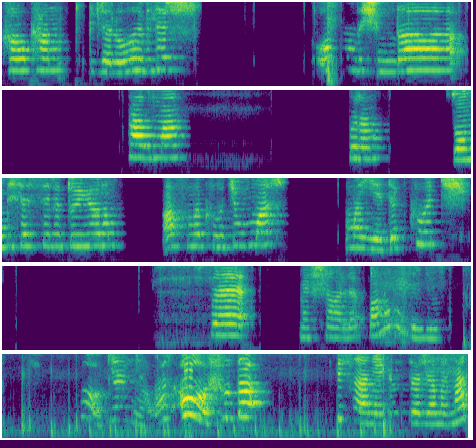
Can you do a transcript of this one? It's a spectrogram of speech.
Kalkan güzel olabilir. Onun dışında kazma, fırın, zombi sesleri duyuyorum. Aslında kılıcım var. Ama yedek kılıç. Ve meşale. Bana mı geliyor? Oo gelmiyorlar. Oo şurada bir saniye göstereceğim hemen.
